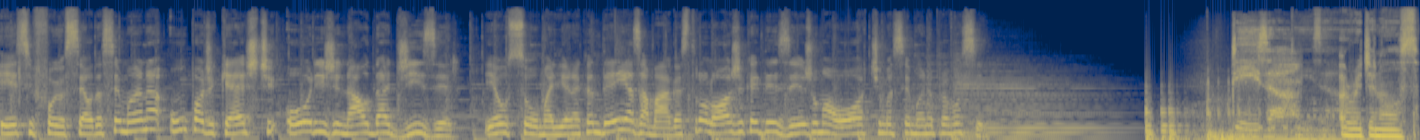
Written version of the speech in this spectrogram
Esse foi o Céu da Semana, um podcast original da Deezer. Eu sou Mariana Candeias, a Maga Astrológica, e desejo uma ótima semana para você. Deezer. Originals.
